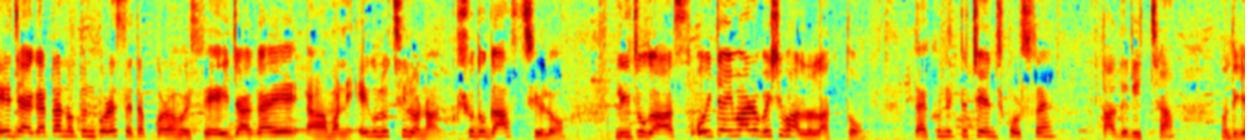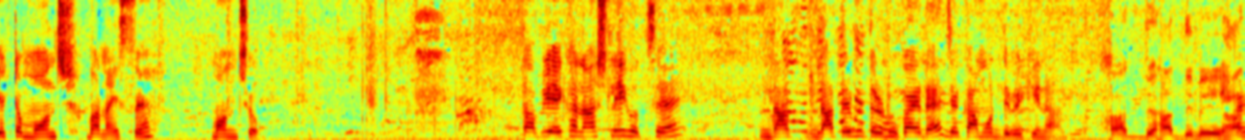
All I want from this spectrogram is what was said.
এই জায়গাটা নতুন করে সেট করা হয়েছে। এই জায়গায় মানে এগুলো ছিল না, শুধু গাছ ছিল, লিচু গাছ। ওই টাইমে আরও বেশি ভালো লাগতো। তো এখন একটু চেঞ্জ করছে, তাদের ইচ্ছা। ওদিকে একটা মঞ্চ বানাইছে, মঞ্চ। তাবিয়া এখানে আসলেই হচ্ছে, দাঁত দাঁতের ভিতরে ঢুকায় দেয় যে কামড় দেবে কিনা। হাত দে হাত দিবে আর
